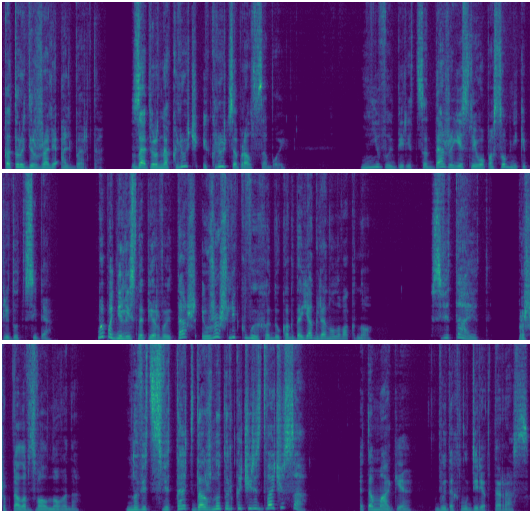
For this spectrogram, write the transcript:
в которой держали Альберта. Запер на ключ, и ключ забрал с собой. Не выберется, даже если его пособники придут в себя. Мы поднялись на первый этаж и уже шли к выходу, когда я глянула в окно. «Светает», — прошептала взволнованно. «Но ведь светать должно только через два часа». «Это магия», — выдохнул директор раз.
